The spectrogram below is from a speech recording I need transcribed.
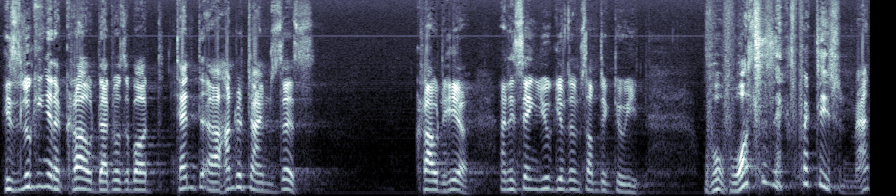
He's looking at a crowd that was about 10, uh, 100 times this crowd here, and he's saying, You give them something to eat. What's his expectation, man?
